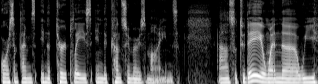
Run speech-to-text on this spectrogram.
or sometimes in the third place in the consumer's minds. Uh, so today, when uh, we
